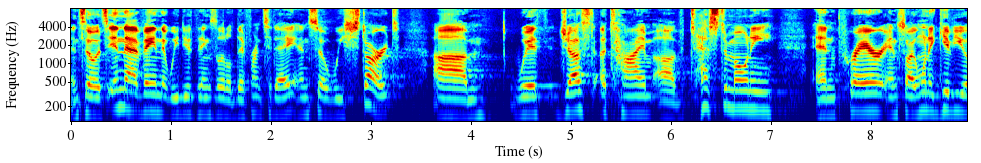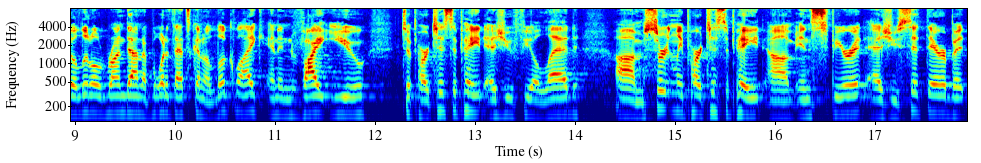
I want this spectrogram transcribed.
And so it's in that vein that we do things a little different today. And so we start um, with just a time of testimony and prayer. And so I want to give you a little rundown of what that's going to look like and invite you to participate as you feel led. Um, certainly participate um, in spirit as you sit there, but,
